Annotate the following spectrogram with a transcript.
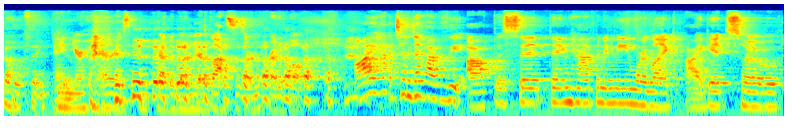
Oh, thank you. And your hair is incredible, and your glasses are incredible. I ha- tend to have the opposite thing happen to me, where like I get so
